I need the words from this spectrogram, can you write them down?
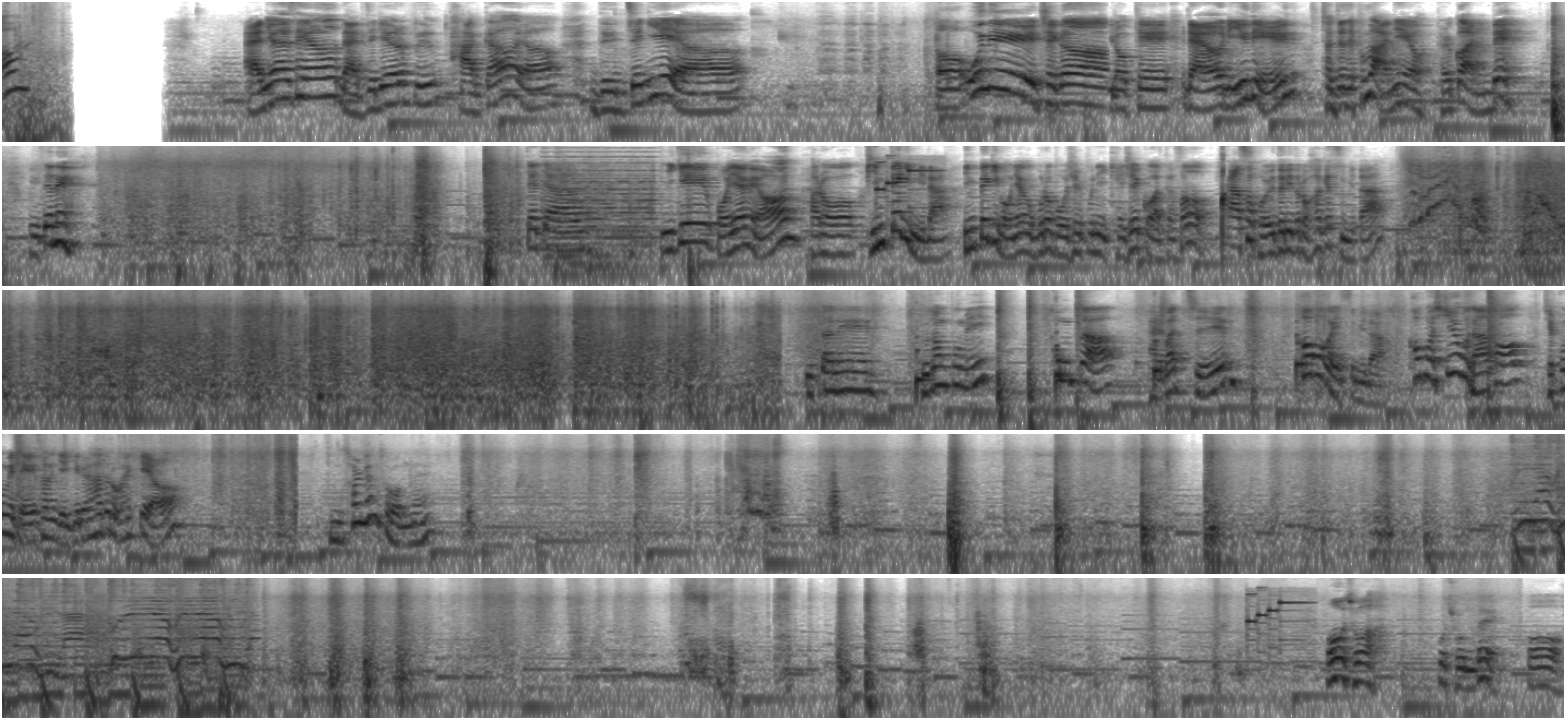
아우. 안녕하세요 난쟁이 여러분. 반가워요. 눈쟁이에요. 어, 오늘 제가 이렇게 나온 이유는 전자제품은 아니에요. 별거 아닌데. 일단은 짜잔 이게 뭐냐면 바로 빈백입니다 빈백이 뭐냐고 물어보실 분이 계실 것 같아서 까서 보여드리도록 하겠습니다 일단은 구성품이 통짜, 발받침, 커버가 있습니다. 커버 씌우고 나서 제품에 대해서는 얘기를 하도록 할게요. 음, 설명서가 없네. 훌라 훌라 훌라 훌라 어 좋아. 어 좋은데. 어.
